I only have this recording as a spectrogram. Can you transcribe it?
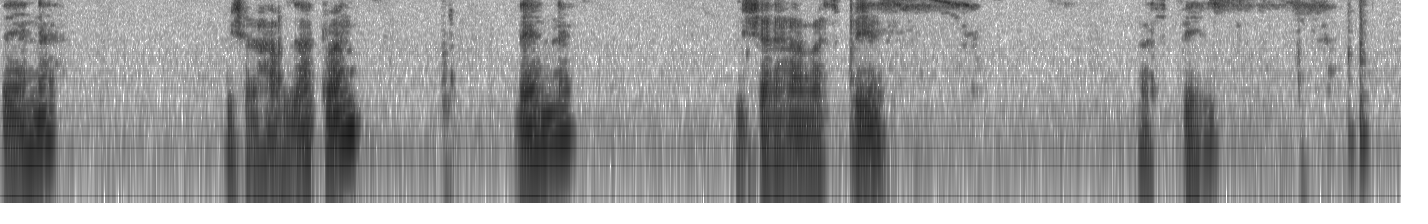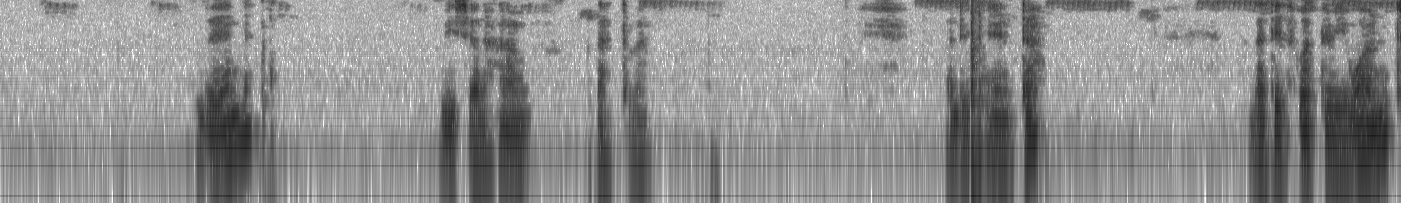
Then we shall have that one. Then we shall have a space a space. Then we shall have that one. And we enter. That is what we want.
